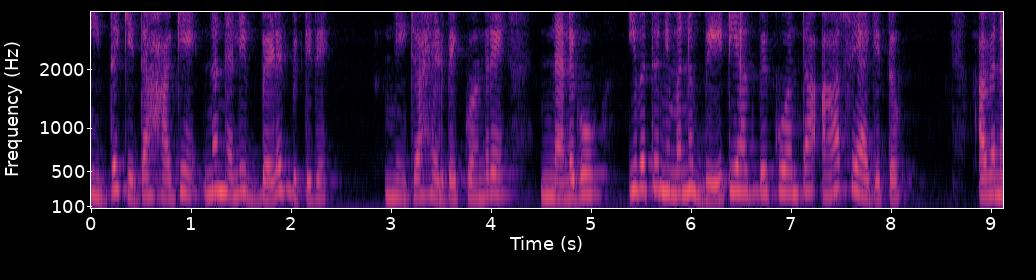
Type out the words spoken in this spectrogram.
ಇದ್ದಕ್ಕಿದ್ದ ಹಾಗೆ ನನ್ನಲ್ಲಿ ಬೆಳೆದ್ಬಿಟ್ಟಿದೆ. ನಿಜ ಹೇಳಬೇಕು ಅಂದರೆ ನನಗೂ ಇವತ್ತು ನಿಮ್ಮನ್ನು ಭೇಟಿಯಾಗಬೇಕು ಅಂತ ಆಸೆ ಆಗಿತ್ತು. ಅವನ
